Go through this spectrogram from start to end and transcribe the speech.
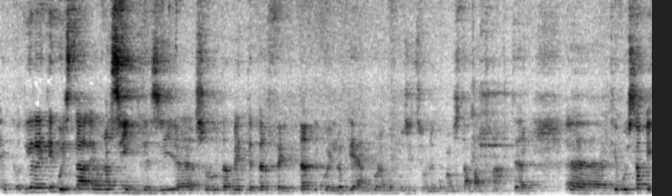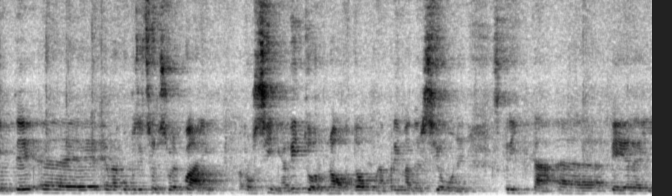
Ecco, direi che questa è una sintesi eh, assolutamente perfetta di quello che è anche una composizione come lo Stabat Mater, eh, che voi sapete eh, è una composizione sulle quali Rossini ritornò dopo una prima versione scritta eh, per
